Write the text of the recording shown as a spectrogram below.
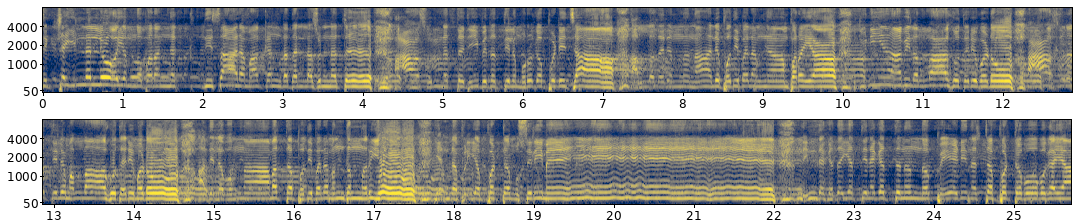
ശിക്ഷയില്ലല്ലോ എന്ന് പറഞ്ഞ് നിസാരമാക്കേണ്ടതല്ല സുന്നത്ത്. ആ സുന്നത്ത് ജീവിതത്തിൽ മുറുകെ പിടിച്ച. അള്ള തരുന്ന നാല് പ്രതിഫലം ഞാൻ പറയാ. ദുനിയാവിൽ അള്ളാഹു തരുവടോ? ആഖിറത്തിലും അള്ളാഹു തരുമടോ? അതിലെ ഒന്നാമത്തെ പ്രതിഫലം എന്തെന്നറിയോ എന്റെ പ്രിയപ്പെട്ട മുസ്ലിമേ നിന്റെ ഹൃദയത്തിനകത്ത് നിന്ന് പേടി നഷ്ടപ്പെട്ടു പോവുകയാ.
